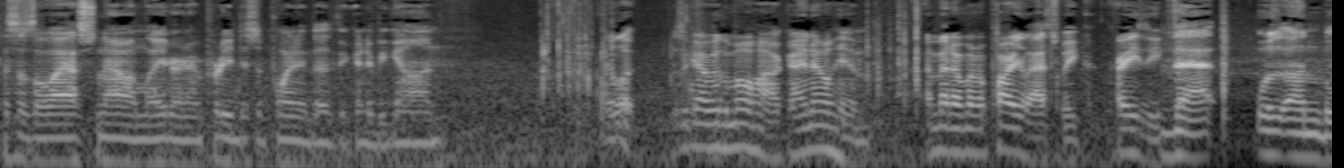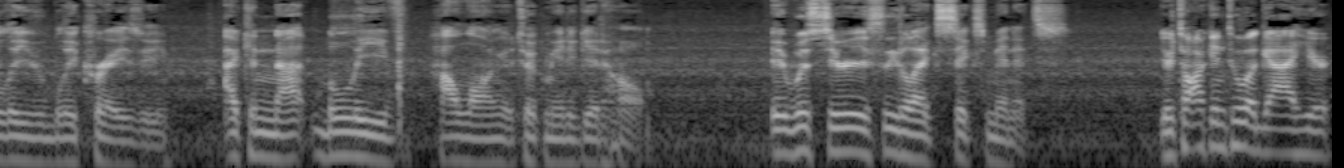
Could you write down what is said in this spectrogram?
this is the last now and later, and I'm pretty disappointed that they're going to be gone. Hey, look, there's a guy with a mohawk. I know him. I met him at a party last week. Crazy. That was unbelievably crazy. I cannot believe how long it took me to get home. It was seriously like six minutes. You're talking to a guy here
